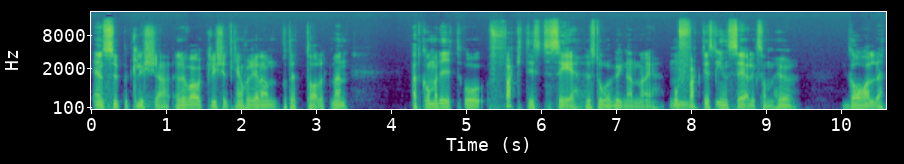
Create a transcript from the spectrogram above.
en superklyscha, eller det var klyschigt kanske redan på 30-talet, men att komma dit och faktiskt se hur stora byggnaderna är. Och Mm. faktiskt inse liksom hur galet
